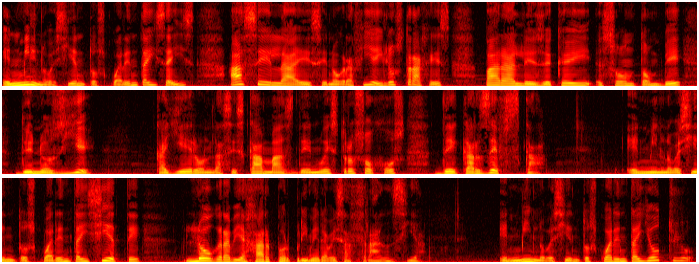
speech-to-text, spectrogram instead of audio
En 1946 hace la escenografía y los trajes para Les Écueils sont tombés de nos yeux, cayeron las escamas de nuestros ojos de Karzewska. En 1947 logra viajar por primera vez a Francia. En 1948,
